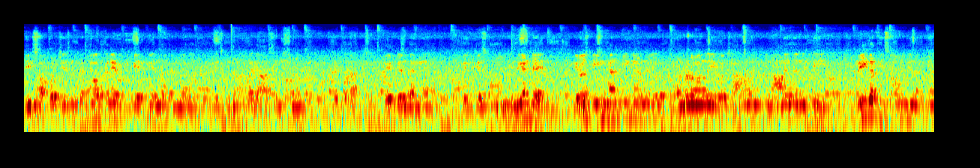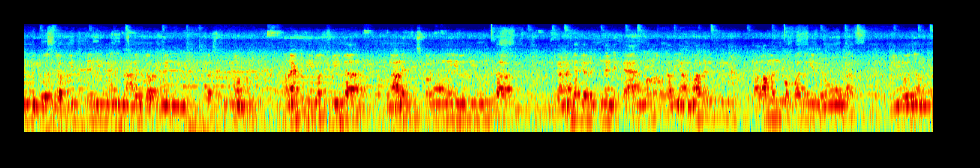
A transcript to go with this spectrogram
దీన్ని సపోర్ట్ చేసిన ప్రతి ఒక్క లీడర్కి పేరు పేరున ధన్యవాదాలు తెలియజేసుకుంటున్నాను. అలాగే ఆశ్రమంలో ఉన్న ప్రతి ఒక్కరికి కూడా పేరు పేరు ధన్యవాదాలు తెలియజేసుకున్నాను ఎందుకంటే ఈరోజు టీమ్ హ్యాపీగా ఉండడం వల్ల ఈరోజు చాలా మందికి నాలెడ్జ్ అనేది ఫ్రీగా తీసుకోవడం జరుగుతుంది. ఈరోజు డబ్బులు ఇచ్చేది కానీ నాలెడ్జ్ డాక్యుమెంట్ పరిస్థితిలో ఉన్నాం అలాంటిది ఈరోజు ఫ్రీగా నాలెడ్జ్ తీసుకోవడం వల్ల ఈరోజు ఇంకా ఘనంగా జరుగుతుందంటే కేరళలో అది అమ్మాయిలకి చాలామందికి ఉపాధి ఇవ్వడం వల్ల ఈ రోజు అంత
